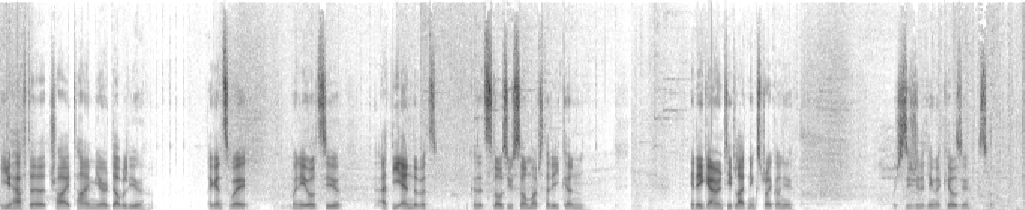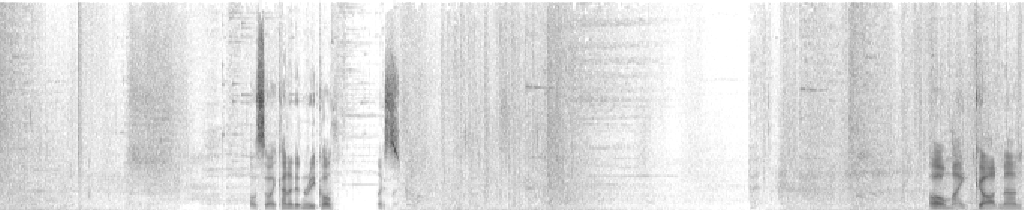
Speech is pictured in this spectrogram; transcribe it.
You have to try time your W against Hwei when he ults you at the end of it. Because it slows you so much that he can hit a guaranteed lightning strike on you. Which is usually the thing that kills you, so. Also, I kinda didn't recall. Nice. Oh my god, man.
